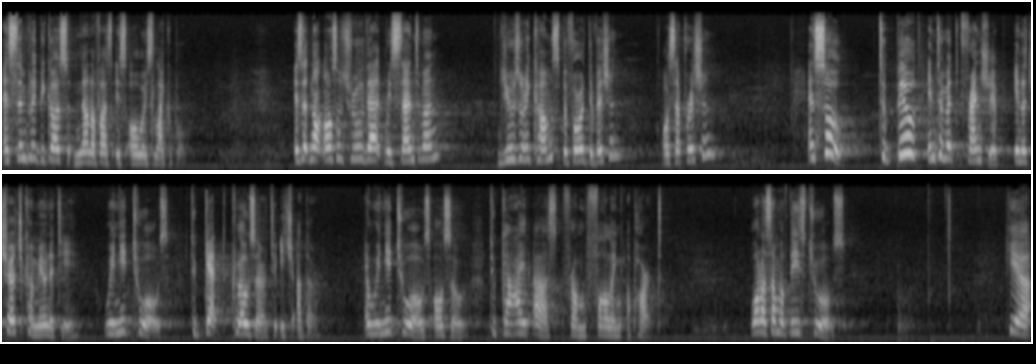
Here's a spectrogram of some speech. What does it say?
And simply because none of us is always likable. Is it not also true that resentment usually comes before division or separation? And so, to build intimate friendship in a church community, we need tools to get closer to each other. And we need tools also to guide us from falling apart. What are some of these tools? Here,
